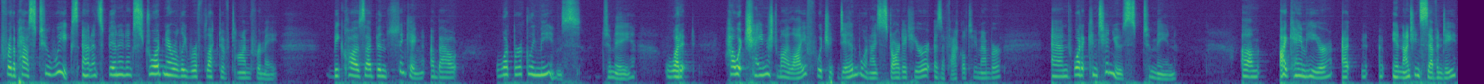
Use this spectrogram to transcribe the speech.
for the past two weeks, and it's been an extraordinarily reflective time for me because I've been thinking about what Berkeley means to me, what it, how it changed my life, which it did when I started here as a faculty member, and what it continues to mean. Um, I came here at, in 1970,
